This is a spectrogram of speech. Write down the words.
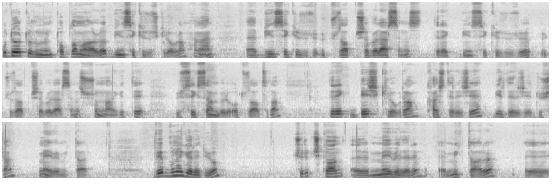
Bu 4 ürünün toplam ağırlığı 1800 kilogram. Hemen 1800'ü 360'a bölerseniz direkt 1800'ü 360'a bölerseniz şunlar gitti. 180 bölü 36'dan direkt 5 kilogram kaç derece? 1 dereceye düşen meyve miktarı. Ve buna göre diyor çürük çıkan e, meyvelerin e, miktarı e,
